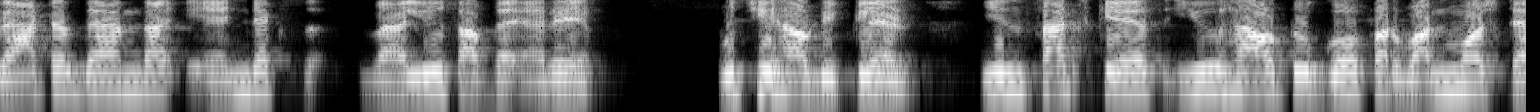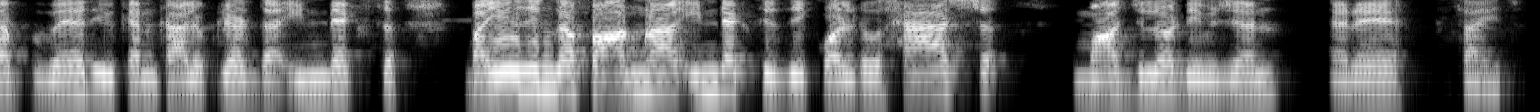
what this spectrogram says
greater than the index values of the array which you have declared. In such case, you have to go for one more step where you can calculate the index by using the formula index is equal to hash modulo division array size.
